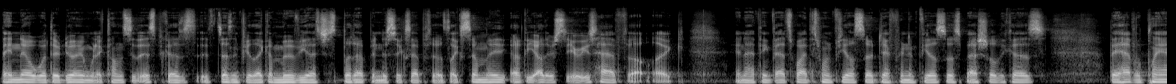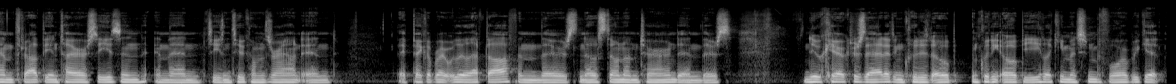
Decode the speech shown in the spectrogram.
they know what they're doing when it comes to this because it doesn't feel like a movie that's just split up into six episodes like so many of the other series have felt like. And I think that's why this one feels so different and feels so special because they have a plan throughout the entire season, and then season two comes around and they pick up right where they left off, and there's no stone unturned, and there's new characters added, included Ob, including Ob, like you mentioned before. We get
